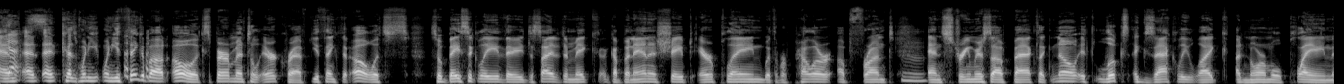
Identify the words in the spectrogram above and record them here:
And Yes. and because when you when you think about oh experimental aircraft, you think that oh it's so basically they decided to make like a banana shaped airplane with a propeller up front Hmm. and streamers out back. Like no, it looks exactly like a normal plane,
